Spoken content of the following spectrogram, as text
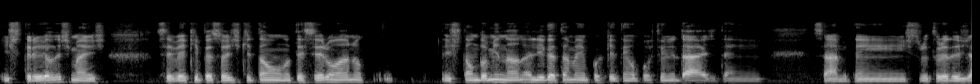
estrelas, mas você vê que pessoas que estão no terceiro ano estão dominando a liga também, porque tem oportunidade, tem sabe? Tem estrutura desde,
